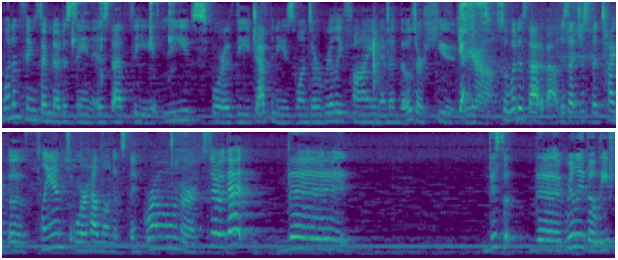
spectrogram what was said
one of the things I'm noticing is that the leaves for the Japanese ones are really fine, and then those are huge. Yes. Yeah. So what is that about? Is that just the type of plant, or how long it's been grown, or? So that the this the really the leaf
